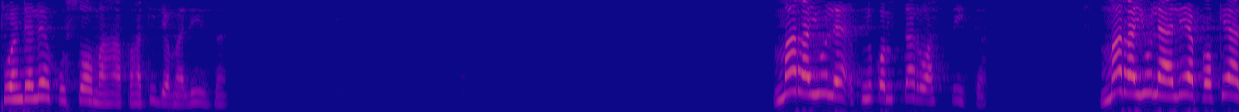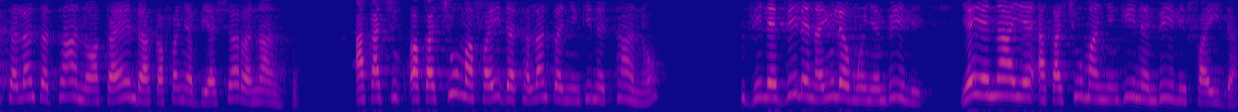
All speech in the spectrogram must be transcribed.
tuendelee kusoma hapa hatujamaliza mara yule niko mstari wa sita. Mara yule aliyepokea talanta tano akaenda akafanya biashara nazo. Akachu, akachuma faida talanta nyingine tano. Vile vile na yule mwenye mbili yeye naye akachuma nyingine mbili faida.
